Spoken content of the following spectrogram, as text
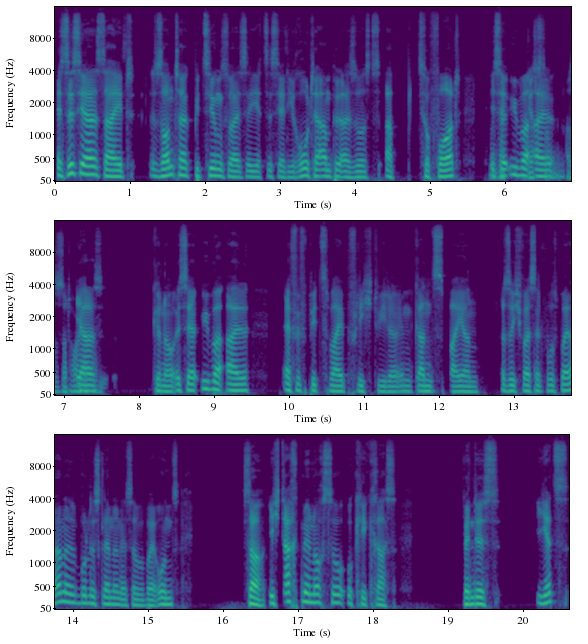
Es ist ja seit Sonntag, beziehungsweise jetzt ist ja die rote Ampel, also ab sofort ist ja Seit überall, gestern, also seit heute. ja, genau, ist ja überall FFP2 Pflicht wieder in ganz Bayern. Also ich weiß nicht, wo es bei anderen Bundesländern ist, aber bei uns. So, ich dachte mir noch so, okay, krass. Wenn das jetzt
